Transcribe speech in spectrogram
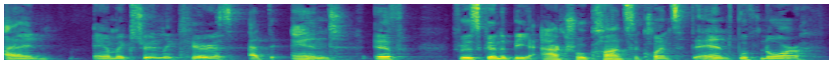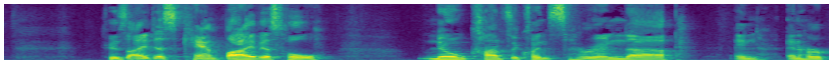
I am extremely curious at the end if there's going to be actual consequence at the end with Nora. Because I just can't buy this whole no consequence her and uh and and her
